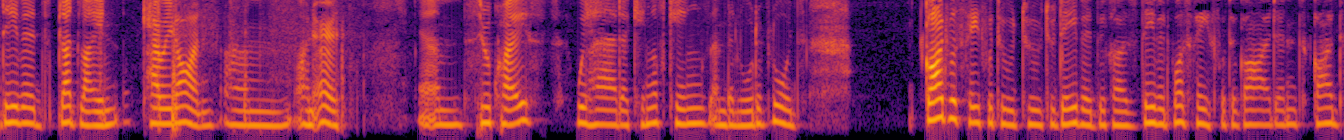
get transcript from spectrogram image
David's bloodline carried on um, on earth. Um, through Christ, we had a King of Kings and the Lord of Lords. God was faithful to, to, to David because David was faithful to God, and God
